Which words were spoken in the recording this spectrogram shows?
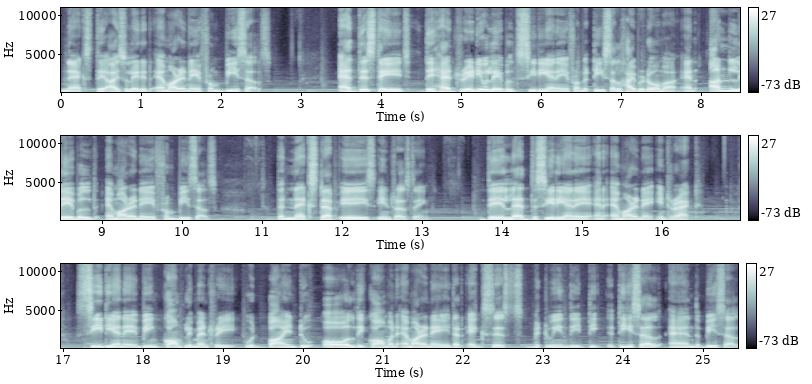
Next, they isolated mRNA from B cells. At this stage, they had radio labeled cDNA from the T cell hybridoma and unlabeled mRNA from B cells. The next step is interesting. They let the cDNA and mRNA interact cDNA, being complementary, would bind to all the common mRNA that exists between the T cell and the B cell.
